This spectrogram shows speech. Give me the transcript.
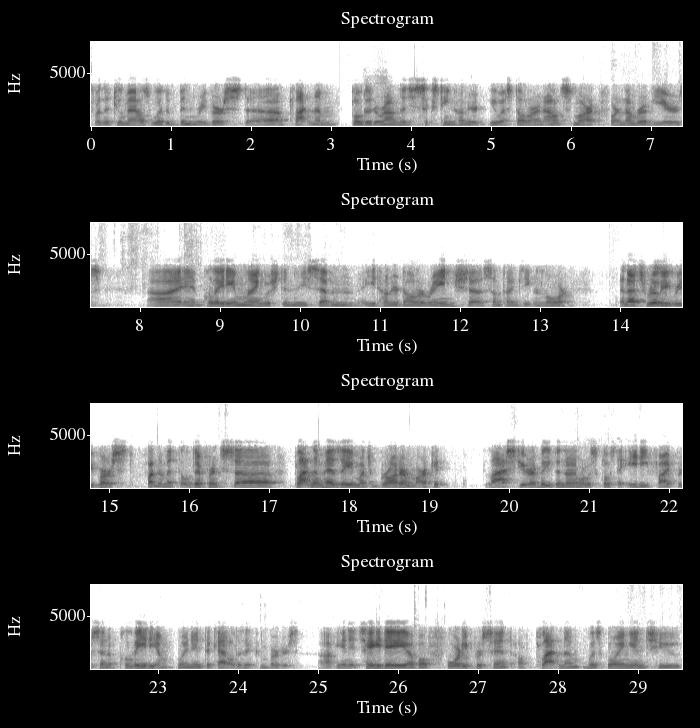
for the two metals would have been reversed. Uh, platinum floated around the 1600 US dollar an ounce mark for a number of years and palladium languished in the seven, eight hundred dollar range, sometimes even lower. And that's really reversed. Fundamental difference: uh, platinum has a much broader market. Last year, I believe the number was close to 85% of palladium went into catalytic converters. Uh, in its heyday, about 40% of platinum was going into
